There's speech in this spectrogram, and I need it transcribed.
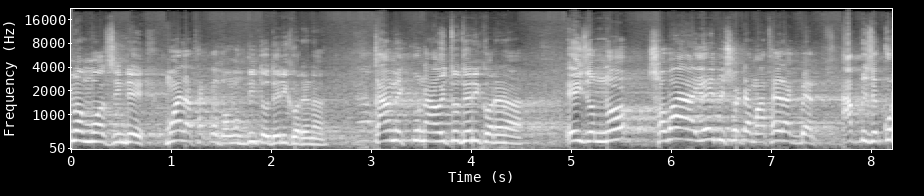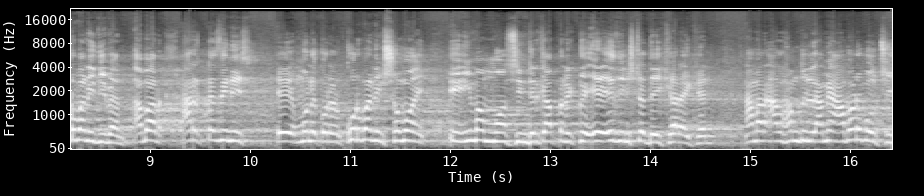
ইমাম মসজিদে ময়লা থাকলে ধমক দিত দেরি করে না। কাম একটু না হইতো দেরি করে না। এই জন্য সবাই এই বিষয়টা মাথায় রাখবেন। আপনি যে কোরবানি দিবেন, আবার আরেকটা জিনিস, এ মনে করেন কোরবানির সময় এই ইমাম মহাসিনদেরকে আপনার একটু এই জিনিসটা দেখে রাখেন। আমার আলহামদুলিল্লাহ, আমি আবারও বলছি,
